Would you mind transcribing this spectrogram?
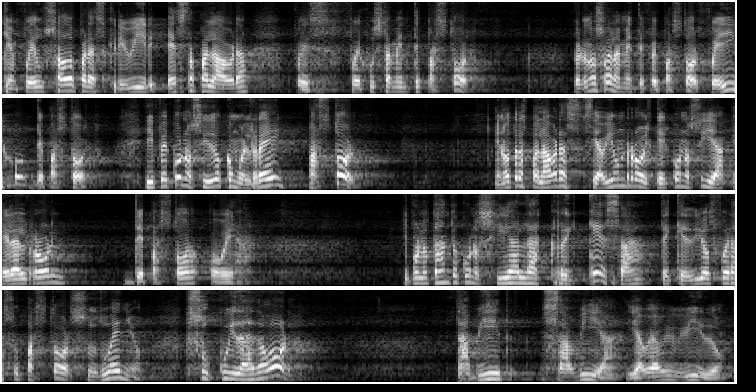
quien fue usado para escribir esta palabra, pues fue justamente pastor. Pero no solamente fue pastor, fue hijo de pastor. Y fue conocido como el rey pastor. En otras palabras, si había un rol que él conocía, era el rol de pastor oveja. Y por lo tanto conocía la riqueza de que Dios fuera su pastor, su dueño, su cuidador. David sabía y había vivido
